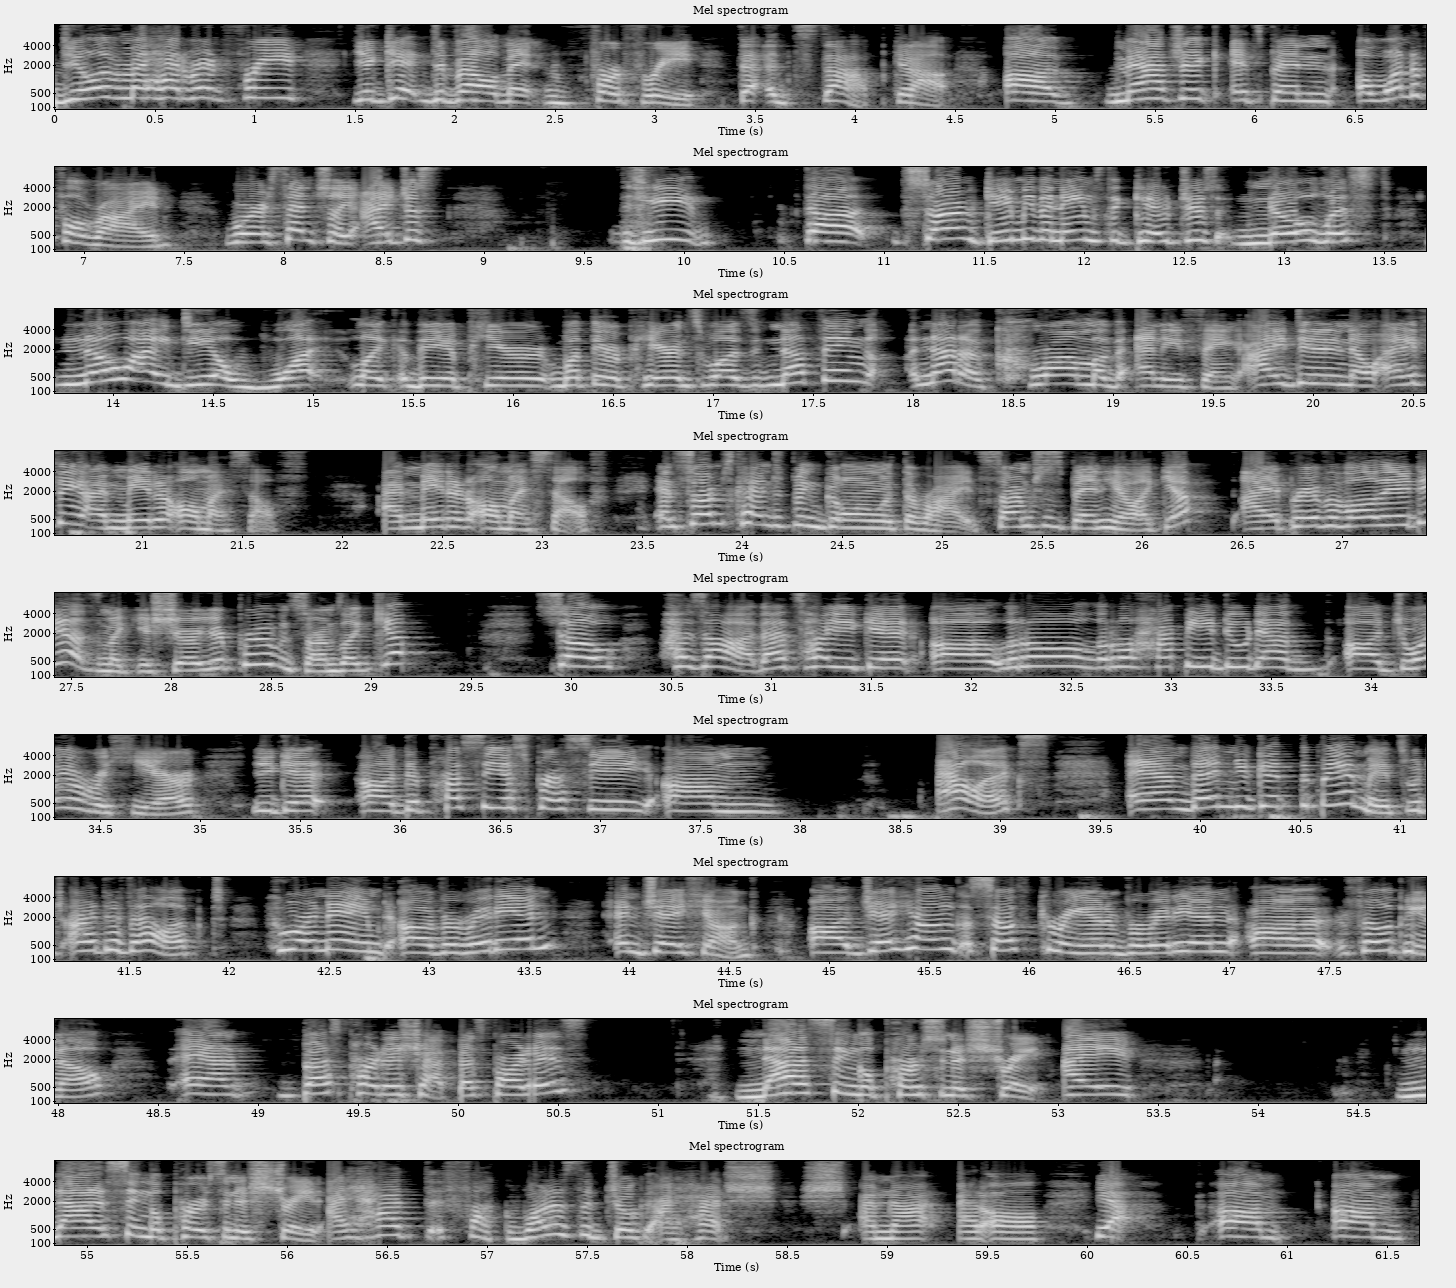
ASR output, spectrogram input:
Do you live in my head rent free, you get development for free. That stop, get out. Uh Magic, it's been a wonderful ride where essentially I just he the Storm gave me the names the characters, no list, no idea what like they appear, what their appearance was, nothing, not a crumb of anything. I didn't know anything. I made it all myself. I made it all myself. And Storm's kind of just been going with the ride. Storm's just been here like, yep, I approve of all the ideas. I'm like, you sure you approve? And Storm's like, yep. So, huzzah, that's how you get a little, little happy doodad uh, joy over here. You get uh, depressy espressy, um, Alex, and then you get the bandmates, which I developed, who are named uh, Viridian and Jaehyung. Uh, Jaehyung, South Korean, Viridian, uh, Filipino, and best part is, chat, best part is, not a single person is straight. I, not a single person is straight. I had, the, fuck, what is the joke I had? Shh, shh, I'm not at all, yeah, um, um,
